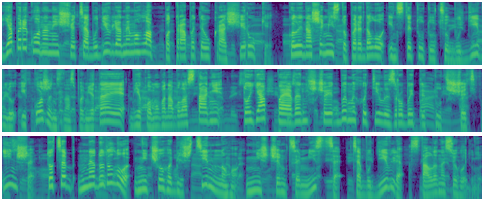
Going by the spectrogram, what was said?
Я переконаний, що ця будівля не могла б потрапити у кращі руки. Коли наше місто передало інституту цю будівлю, і кожен з нас пам'ятає, в якому вона була стані, то я певен, що якби ми хотіли зробити тут щось інше, то це б не додало нічого більш цінного, ніж чим це місце, ця будівля стала на сьогодні.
